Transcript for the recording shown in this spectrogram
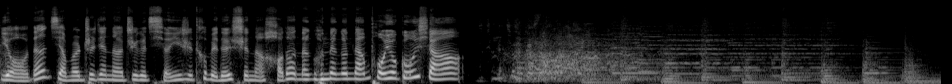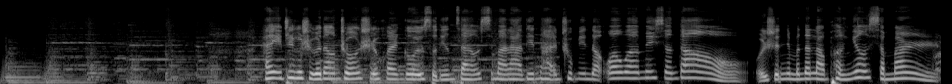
有的姐妹之间的这个情谊是特别的深的，好到能够那个男朋友共享。嗨，这个时刻当中是欢迎各位锁定在由喜马拉雅电台出品的《万万没想到》，我是你们的老朋友小妹儿。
